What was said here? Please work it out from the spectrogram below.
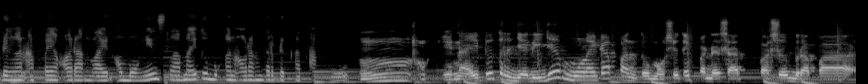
dengan apa yang orang lain omongin selama itu bukan orang terdekat aku. Hmm, oke. Okay. Nah, itu terjadinya mulai kapan tuh? Maksudnya pada saat fase berapa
